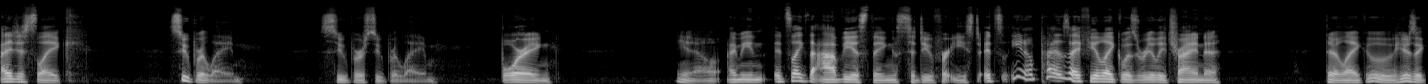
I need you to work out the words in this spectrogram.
I just like super lame. Super super lame. Boring. You know, I mean, it's like the obvious things to do for Easter. It's you know, Pez I feel like was really trying to they're like, "Ooh, here's a,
